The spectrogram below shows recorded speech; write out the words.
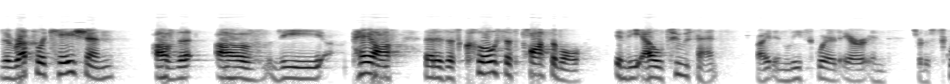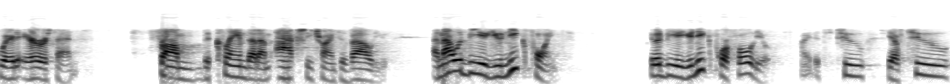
the replication of the, of the payoff that is as close as possible in the L2 sense, right, in least squared error, in sort of squared error sense, from the claim that I'm actually trying to value. And that would be a unique point. It would be a unique portfolio, right? It's two, you have two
